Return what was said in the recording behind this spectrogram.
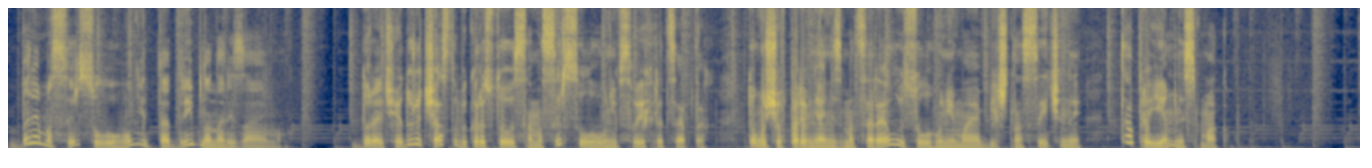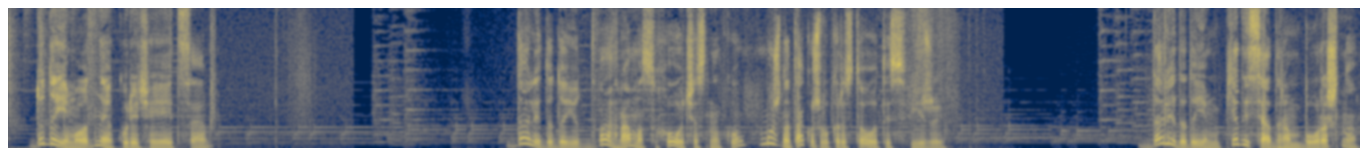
Беремо сир сулугуні та дрібно нарізаємо. До речі, я дуже часто використовую саме сир сулугуні в своїх рецептах, тому що в порівнянні з моцарелою сулугуні має більш насичений та приємний смак. Додаємо одне куряче яйце. Далі додаю 2 грама сухого чеснику, можна також використовувати свіжий. Далі додаємо 50 грам борошна,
